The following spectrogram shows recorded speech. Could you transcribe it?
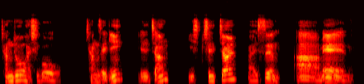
창조하시고 창세기 1장 27절 말씀. 아멘.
